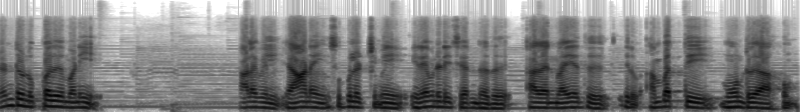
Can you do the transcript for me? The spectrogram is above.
ரெண்டு முப்பது மணி அளவில் யானை சுப்புலட்சுமி இறைவனடி சேர்ந்தது. அதன் வயது இரு ஐம்பத்தி மூன்று ஆகும்.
